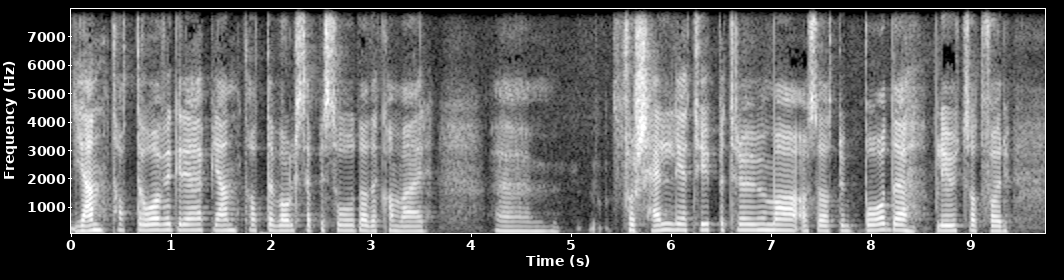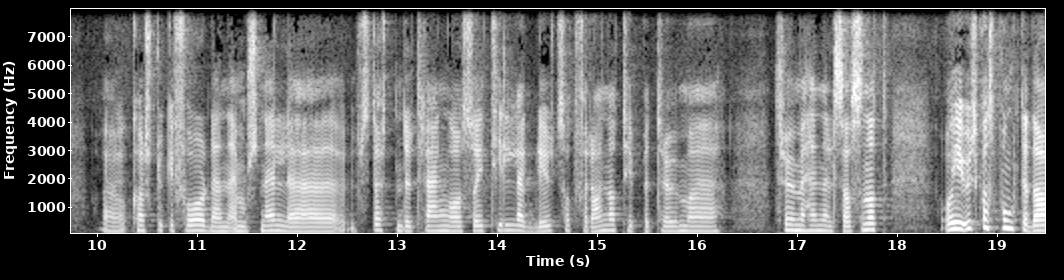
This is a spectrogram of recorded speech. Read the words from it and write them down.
gjentatte overgrep, gjentatte voldsepisoder. Det kan være forskjellige typer traumer. Altså at du både blir utsatt for Eh, kanskje du ikke får den emosjonelle støtten du trenger, og så i tillegg blir utsatt for annen type traume, traumehendelser. Sånn at, og i utgangspunktet, da,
